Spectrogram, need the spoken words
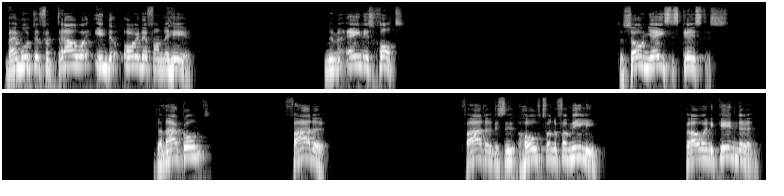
Wij moeten vertrouwen in de orde van de Heer. Nummer 1 is God. De Zoon Jezus Christus. Daarna komt Vader. Vader is het hoofd van de familie. Vrouw en de kinderen.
